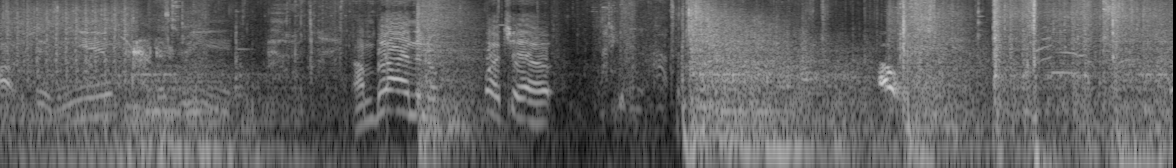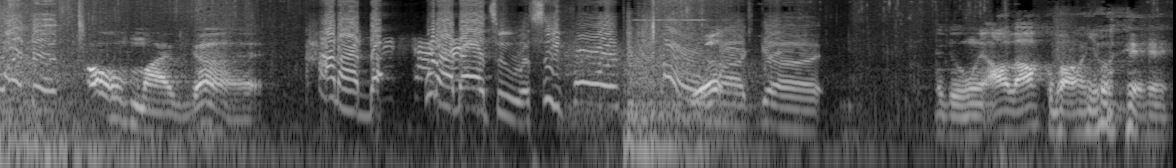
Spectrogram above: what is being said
Oh shit, we in? Yes, we in. I'm blinding him. Watch out. Oh, What the? oh my god. How'd I die? What I died to? A C4? Oh Yep. my god. Nigga went all alcohol on your head.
